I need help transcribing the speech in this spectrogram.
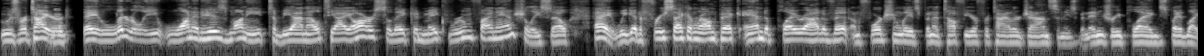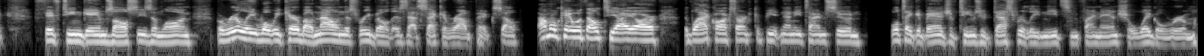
who's retired. Yeah. They literally wanted his money to be on LTIR so they could make room financially. So, hey, we get a free second round pick and a player out of it. Unfortunately, it's been a tough year for Tyler Johnson. He's been injury plagued, He's played like 15 games all season long. But really, what we care about now in this rebuild is that second round pick. So, I'm okay with LTIR. The Blackhawks aren't competing anytime soon we'll take advantage of teams who desperately need some financial wiggle room.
